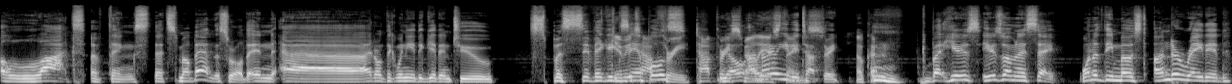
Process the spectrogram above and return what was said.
a lot of things that smell bad in this world, and uh, I don't think we need to get into specific Give me top three. Top three No, I'm not smelliest gonna give you top three. Okay. But here's here's what I'm going to say. One of the most underrated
